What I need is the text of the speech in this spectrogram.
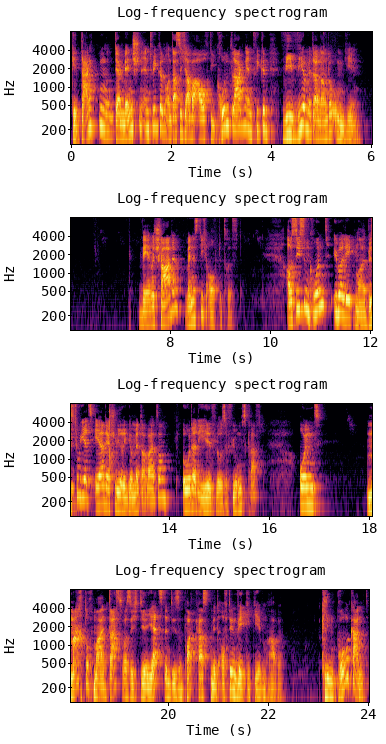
Gedanken der Menschen entwickeln und dass sich aber auch die Grundlagen entwickeln, wie wir miteinander umgehen. Wäre schade, wenn es dich auch betrifft. Aus diesem Grund überleg mal, bist du jetzt eher der schwierige Mitarbeiter oder die hilflose Führungskraft? Und mach doch mal das, was ich dir jetzt in diesem Podcast mit auf den Weg gegeben habe. Klingt provokant,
